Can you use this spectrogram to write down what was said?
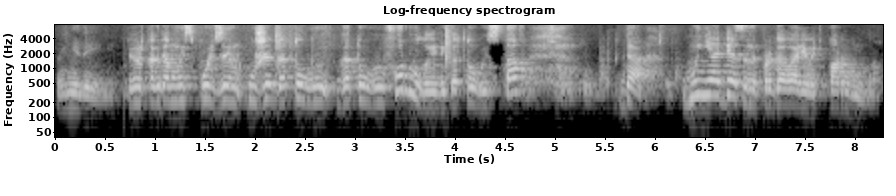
внедрения. Например, когда мы используем уже готовую, готовую формулу или готовый став, да, мы не обязаны проговаривать порунно.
